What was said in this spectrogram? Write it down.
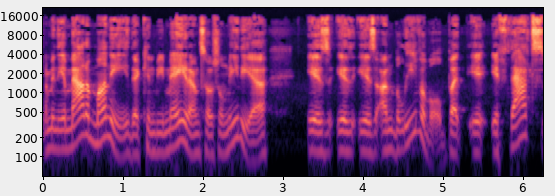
I mean, the amount of money that can be made on social media is is is unbelievable. But if that's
